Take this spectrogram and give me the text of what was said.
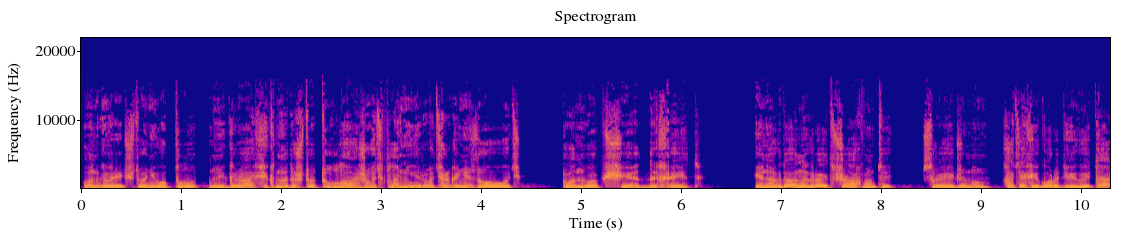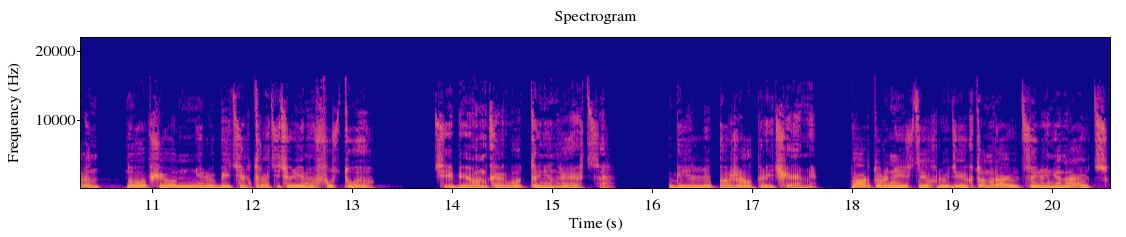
Он говорит, что у него плотный график, надо что-то улаживать, планировать, организовывать. Он вообще отдыхает. Иногда он играет в шахматы с Рейджином, хотя фигуры двигает Аллен, но вообще он не любитель тратить время впустую. Тебе он как будто не нравится. Билли пожал плечами. Артур не из тех людей, кто нравится или не нравится.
